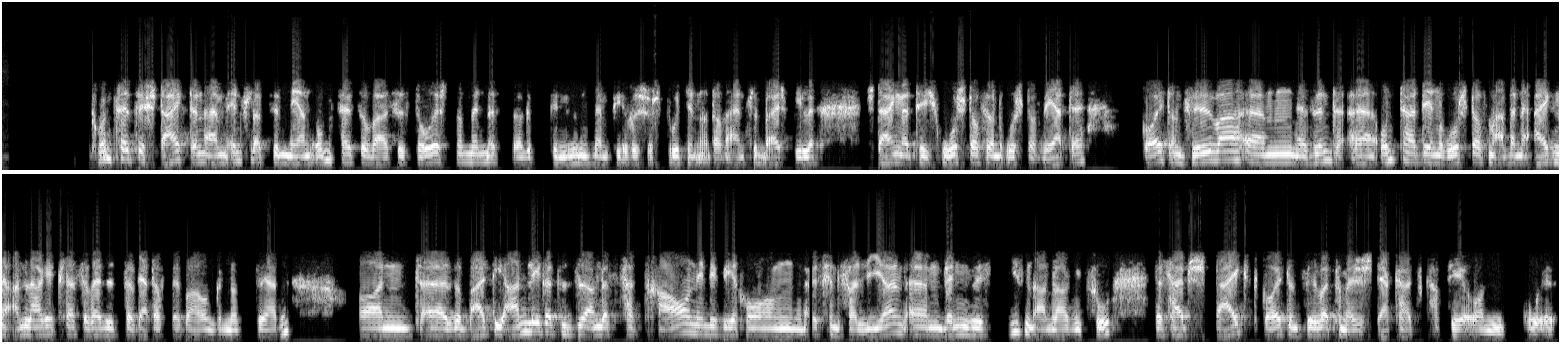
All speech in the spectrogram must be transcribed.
Grundsätzlich steigt in einem inflationären Umfeld, so war es historisch zumindest, da gibt es genügend empirische Studien und auch Einzelbeispiele, steigen natürlich Rohstoffe und Rohstoffwerte. Gold und Silber ähm, sind äh, unter den Rohstoffen aber eine eigene Anlageklasse, weil sie zur Wertaufbewahrung genutzt werden. Und äh, sobald die Anleger sozusagen das Vertrauen in die Währung ein bisschen verlieren, ähm, wenden sie sich diesen Anlagen zu. Deshalb steigt Gold und Silber zum Beispiel stärker als Kaffee und Öl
